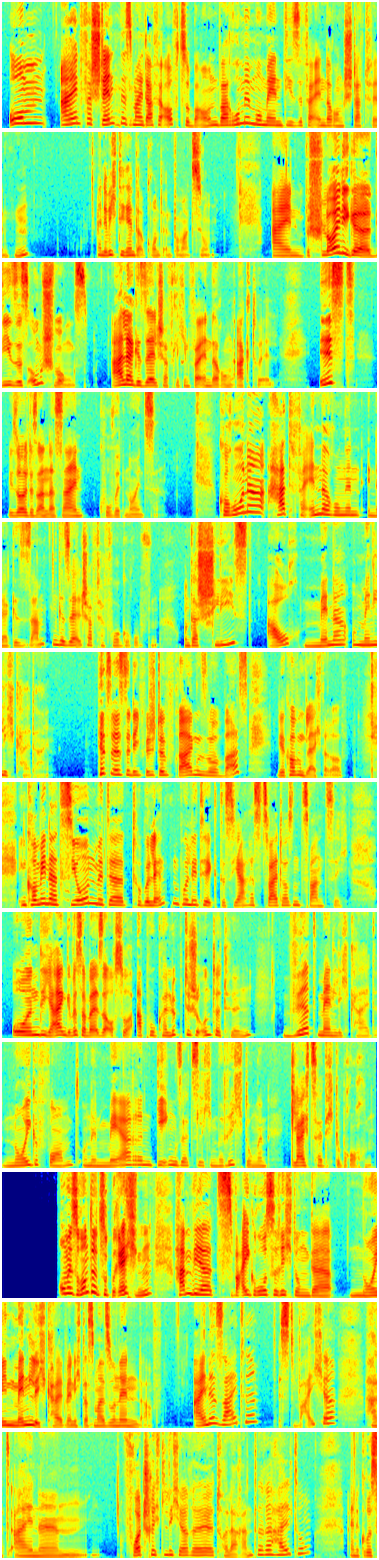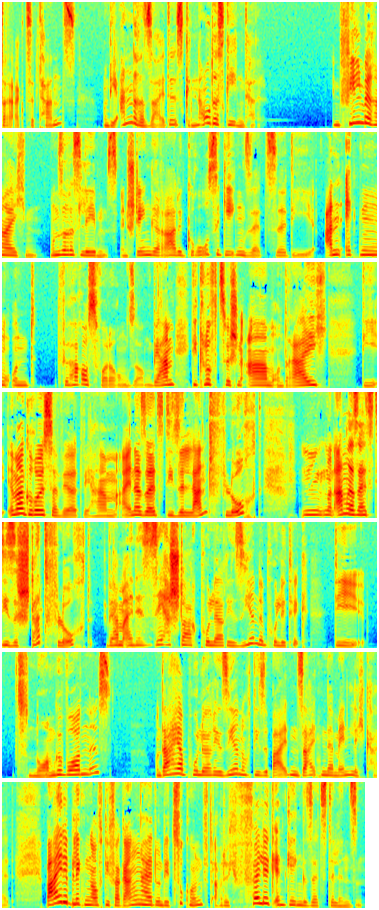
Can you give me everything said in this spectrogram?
Um ein Verständnis mal dafür aufzubauen, warum im Moment diese Veränderungen stattfinden, eine wichtige Hintergrundinformation. Ein Beschleuniger dieses Umschwungs aller gesellschaftlichen Veränderungen aktuell ist, wie sollte es anders sein, Covid-19. Corona hat Veränderungen in der gesamten Gesellschaft hervorgerufen und das schließt auch Männer und Männlichkeit ein. Jetzt wirst du dich bestimmt fragen, so was? Wir kommen gleich darauf. In Kombination mit der turbulenten Politik des Jahres 2020 und ja, in gewisser Weise auch so apokalyptische Untertönen, wird Männlichkeit neu geformt und in mehreren gegensätzlichen Richtungen gleichzeitig gebrochen. Um es runterzubrechen, haben wir zwei große Richtungen der neuen Männlichkeit, wenn ich das mal so nennen darf. Eine Seite ist weicher, hat eine fortschrittlichere, tolerantere Haltung, eine größere Akzeptanz und die andere Seite ist genau das Gegenteil. In vielen Bereichen unseres Lebens entstehen gerade große Gegensätze, die anecken und für Herausforderungen sorgen. Wir haben die Kluft zwischen arm und reich, die immer größer wird. Wir haben einerseits diese Landflucht und andererseits diese Stadtflucht. Wir haben eine sehr stark polarisierende Politik, die zur Norm geworden ist. Und daher polarisieren auch diese beiden Seiten der Männlichkeit. Beide blicken auf die Vergangenheit und die Zukunft, aber durch völlig entgegengesetzte Linsen.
